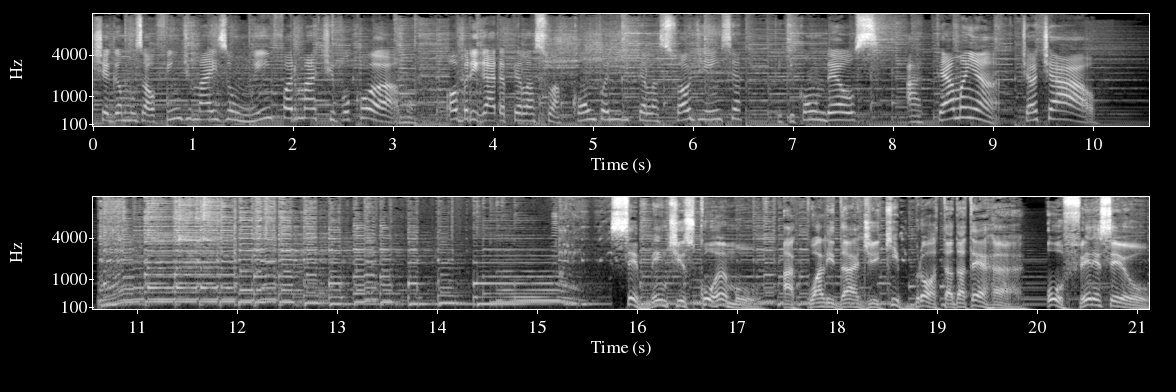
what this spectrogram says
Chegamos ao fim de mais um informativo Coamo. Obrigada pela sua companhia e pela sua audiência. Fique com Deus. Até amanhã. Tchau, tchau. Sementes Coamo, a qualidade que brota da terra. Ofereceu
